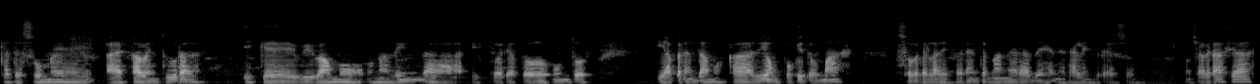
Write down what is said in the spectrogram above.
que te sume a esta aventura y que vivamos una linda historia todos juntos y aprendamos cada día un poquito más sobre las diferentes maneras de generar ingresos. Muchas gracias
